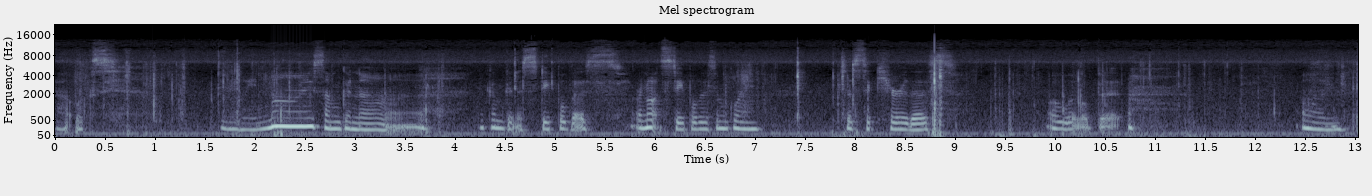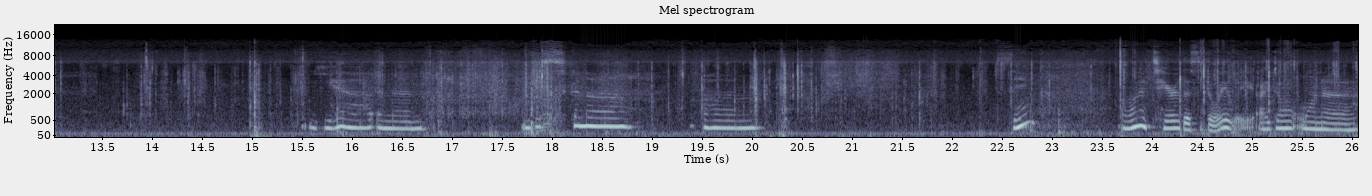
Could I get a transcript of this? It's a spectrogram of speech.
that looks really nice. I'm gonna, I think I'm gonna staple this, or not staple this, I'm going to secure this a little bit. Um, yeah, and then I'm just gonna um, think I want to tear this doily. I don't want to.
